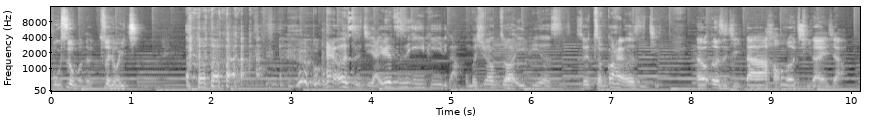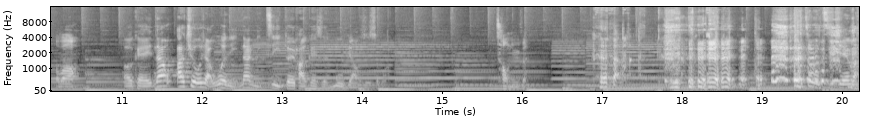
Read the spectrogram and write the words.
不是我们的最后一集，还有二十集啊，因为这是 EP 里啊，我们希望做到 EP 二十，所以总共还有二十集，还有二十集，大家好好期待一下，好不好？OK，那阿秋，我想问你，那你自己对 Parkes 的目标是什么？超女粉。这么直接吗？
